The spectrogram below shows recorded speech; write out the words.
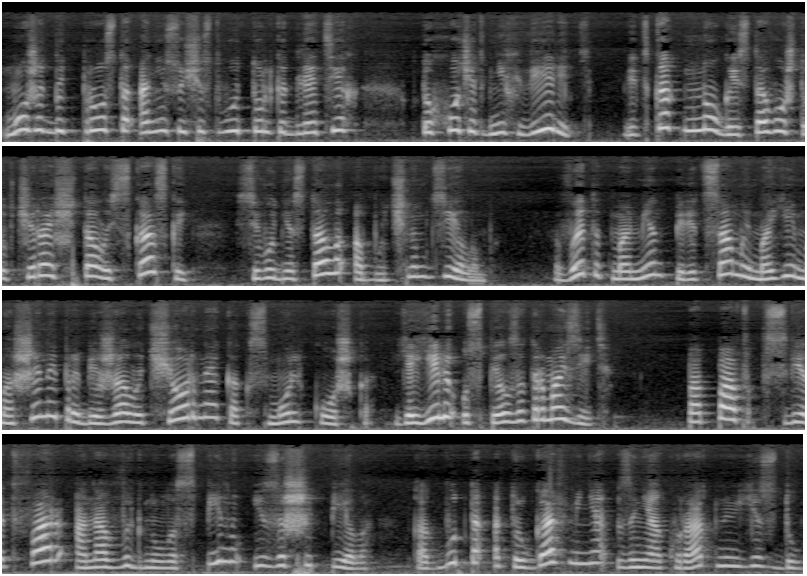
Может быть, просто они существуют только для тех, кто хочет в них верить? Ведь как много из того, что вчера считалось сказкой, сегодня стало обычным делом. В этот момент перед самой моей машиной пробежала черная, как смоль, кошка. Я еле успел затормозить. Попав в свет фар, она выгнула спину и зашипела, как будто отругав меня за неаккуратную езду.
